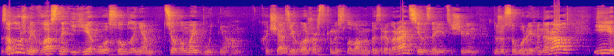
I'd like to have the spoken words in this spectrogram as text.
Залужний, власне, і є уособленням цього майбутнього. Хоча з його жорсткими словами без реверансів, здається, що він дуже суворий генерал, і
